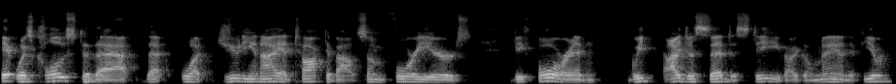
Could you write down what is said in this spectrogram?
it was close to that, that what Judy and I had talked about some four years before. And we I just said to Steve, I go, man, if you're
